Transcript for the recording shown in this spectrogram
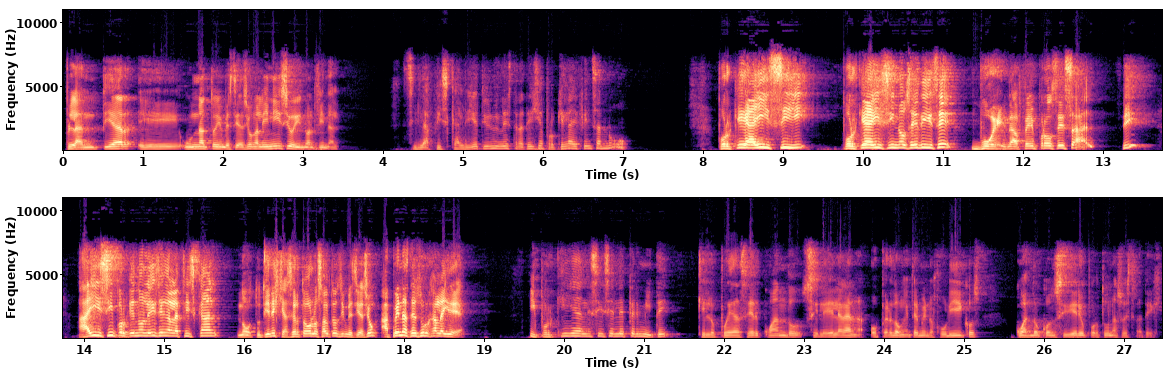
plantear eh, un acto de investigación al inicio y no al final. Si la fiscalía tiene una estrategia, ¿por qué la defensa no? ¿Por qué ahí sí, por qué ahí sí no se dice buena fe procesal? ¿Sí? Ahí sí, ¿por qué no le dicen a la fiscal, no, tú tienes que hacer todos los actos de investigación apenas te surja la idea? ¿Y por qué a sí se le permite que lo pueda hacer cuando se le dé la gana? O perdón, en términos jurídicos, cuando considere oportuna su estrategia.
